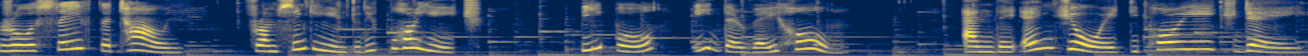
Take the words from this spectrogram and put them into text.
Rose saved the town from sinking into the porridge. People eat their way home and they enjoyed the porridge day.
